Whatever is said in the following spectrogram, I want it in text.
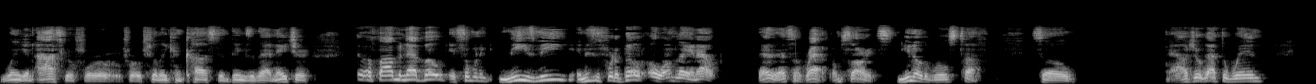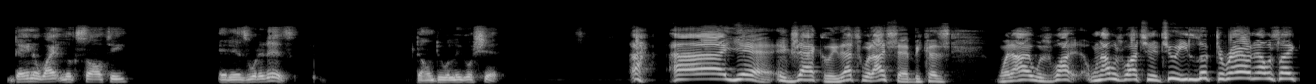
winning an Oscar for for feeling concussed and things of that nature. If I'm in that boat, if someone knees me and this is for the belt, oh, I'm laying out. That, that's a wrap. I'm sorry. It's, you know the rules, tough. So Aljo got the win. Dana White looks salty. It is what it is. Don't do illegal shit. Ah, ah, yeah, exactly. That's what I said because when I was wa- when I was watching it too, he looked around and I was like,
